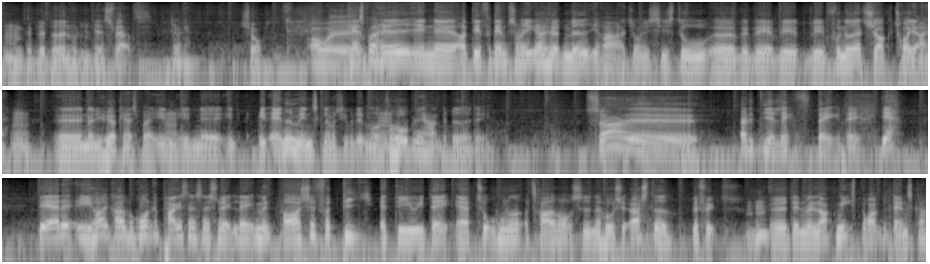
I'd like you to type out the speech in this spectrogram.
Hmm, det bliver bedre nu. Det bliver svært. Okay. Sjovt. Og, øh, Kasper havde en, øh, og det er for dem, som ikke har hørt med i radioen i sidste uge, øh, vil, vil, vil, vil få noget af et chok, tror jeg, Mm. øh, når de hører Kasper. En, Mm. en, øh, en, et andet menneske, lad mig sige på den måde. Mm. Forhåbentlig har han det bedre i dag. Så øh, er det dialektdag i dag. Ja, det er det i høj grad på grund af Pakistans nationaldag, men også fordi, at det jo i dag er 230 år siden, at H.C. Ørsted blev født. Mhm. Øh, den vel nok mest berømte dansker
